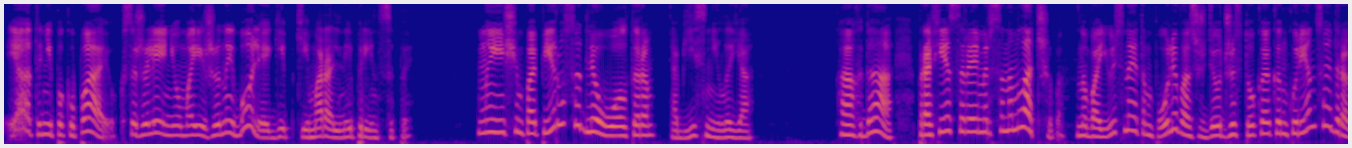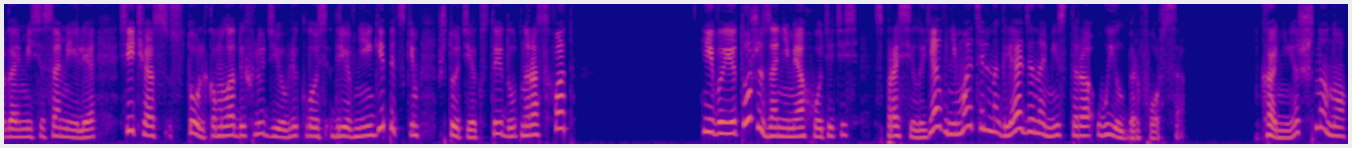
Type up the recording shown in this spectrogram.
«Я-то не покупаю. К сожалению, у моей жены более гибкие моральные принципы». «Мы ищем папируса для Уолтера», — объяснила я. «Ах да, профессора Эмерсона-младшего. Но, боюсь, на этом поле вас ждет жестокая конкуренция, дорогая миссис Амелия. Сейчас столько молодых людей увлеклось древнеегипетским, что тексты идут на расхват». «И вы тоже за ними охотитесь?» — спросила я, внимательно глядя на мистера Уилберфорса. «Конечно, но...»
